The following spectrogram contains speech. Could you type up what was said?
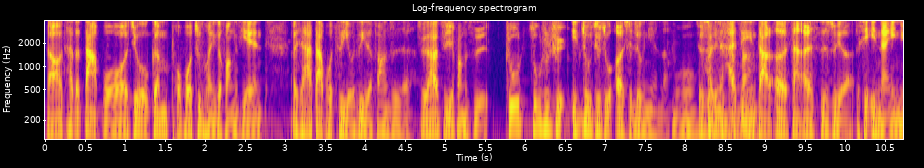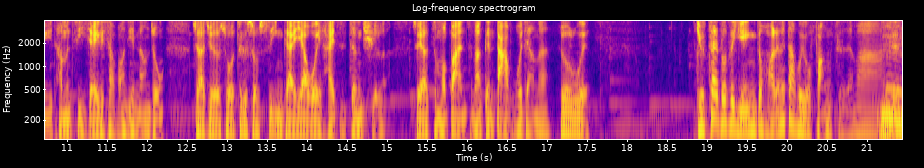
然后她的大伯就跟婆婆住同一个房间，而且她大伯自己有自己的房子的，就是他自己的房子租租出去，一租就租二十六年了。哦就是现在孩子已经大大了二三、二十四岁了，而且一男一女，他们自己在一个小房间当中，所以他觉得说这个时候是应该要为孩子争取了，所以要怎么办？怎么样跟大伯讲呢？就如果有再多的原因都好了，因为大伯有房子的嘛，这、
